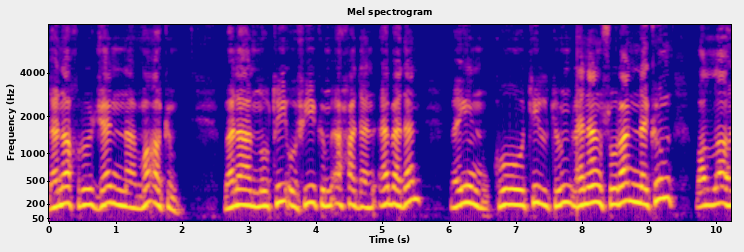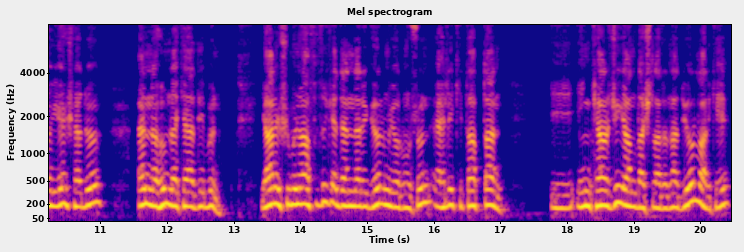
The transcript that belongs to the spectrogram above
lenahrucenne ma'akum ve la nuti'u fikum ehaden ebeden ve in kutiltum lenensurannekum vallahu yeşhedü ennehum lekâzibun. Yani şu münafıklık edenleri görmüyor musun? Ehli kitaptan e, inkarcı yandaşlarına diyorlar ki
